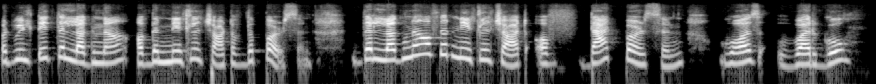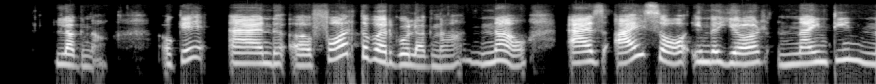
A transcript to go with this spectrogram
but we'll take the lagna of the natal chart of the person. The lagna of the natal chart of that person was Virgo lagna. Okay. And uh, for the Virgo lagna, now as I saw in the year 19,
